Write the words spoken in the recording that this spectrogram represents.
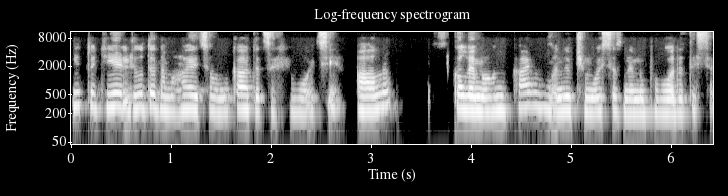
І тоді люди намагаються уникати цих емоцій. Але коли ми уникаємо, ми не вчимося з ними поводитися.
